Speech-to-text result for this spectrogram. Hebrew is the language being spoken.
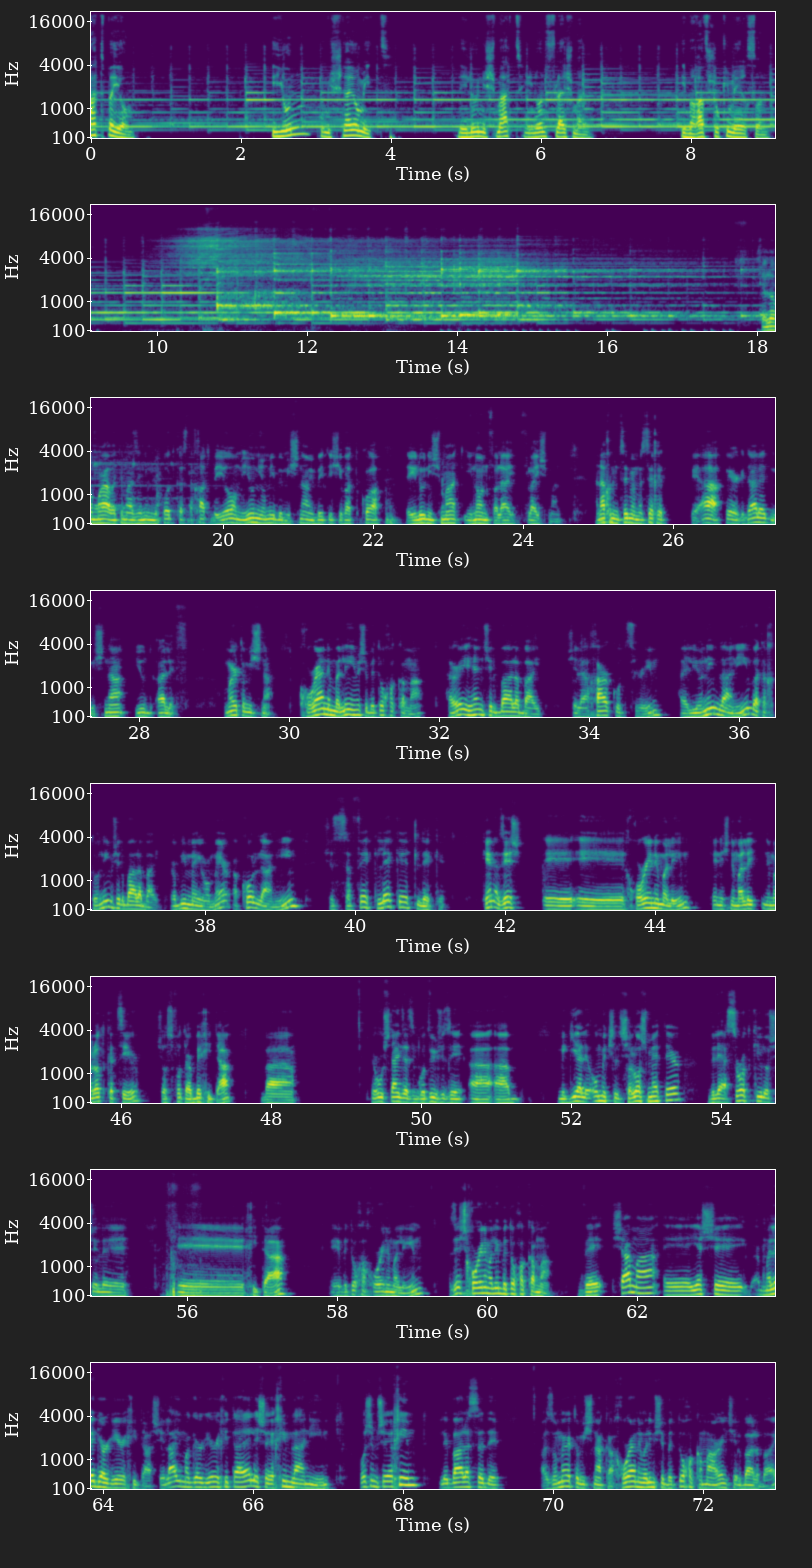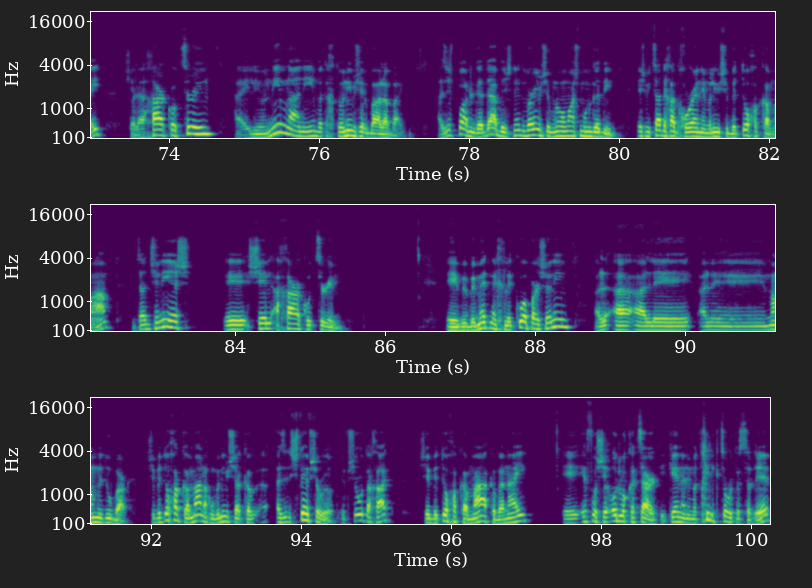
אחת ביום עיון במשנה יומית לעילוי נשמת ינון פליישמן עם הרב שוקי מאירסון שלום רב, אתם מאזינים לפודקאסט אחת ביום, עיון יומי במשנה מבית ישיבת תקוע לעילוי נשמת ינון פלי, פליישמן. אנחנו נמצאים במסכת פאה, פרק ד', משנה י"א. אומרת המשנה, חורי הנמלים שבתוך הקמה, הרי הן של בעל הבית, שלאחר קוצרים, העליונים לעניים והתחתונים של בעל הבית. רבי מאיר אומר, הכל לעניים, שספק לקט לקט. כן, אז יש אה, אה, חורי נמלים, כן, יש נמלי, נמלות קציר, שאוספות הרבה חיטה, בפירוש שטיינזלס הם כותבים שזה ה, ה, מגיע לעומק של שלוש מטר ולעשרות קילו של אה, אה, חיטה אה, בתוך החורי נמלים, אז יש חורי נמלים בתוך הקמה, ושם אה, יש אה, מלא גרגרי חיטה, השאלה אם הגרגרי חיטה האלה שייכים לעניים, או שהם שייכים לבעל השדה. אז אומרת המשנה כך, חורי הנמלים שבתוך הקמה הרי של בעל הבית, שלאחר קוצרים, העליונים לעניים והתחתונים של בעל הבית. אז יש פה הנגדה בין שני דברים שהם לא ממש מונגדים. יש מצד אחד חורי הנמלים שבתוך הקמה, מצד שני יש אה, של אחר הקוצרים. אה, ובאמת נחלקו הפרשנים על, על, אה, על, על אה, מה מדובר. שבתוך הקמה אנחנו מבינים שהקו... אז שתי אפשרויות. אפשרות אחת שבתוך הקמה הכוונה היא איפה שעוד לא קצרתי, כן? אני מתחיל לקצור את השדה,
